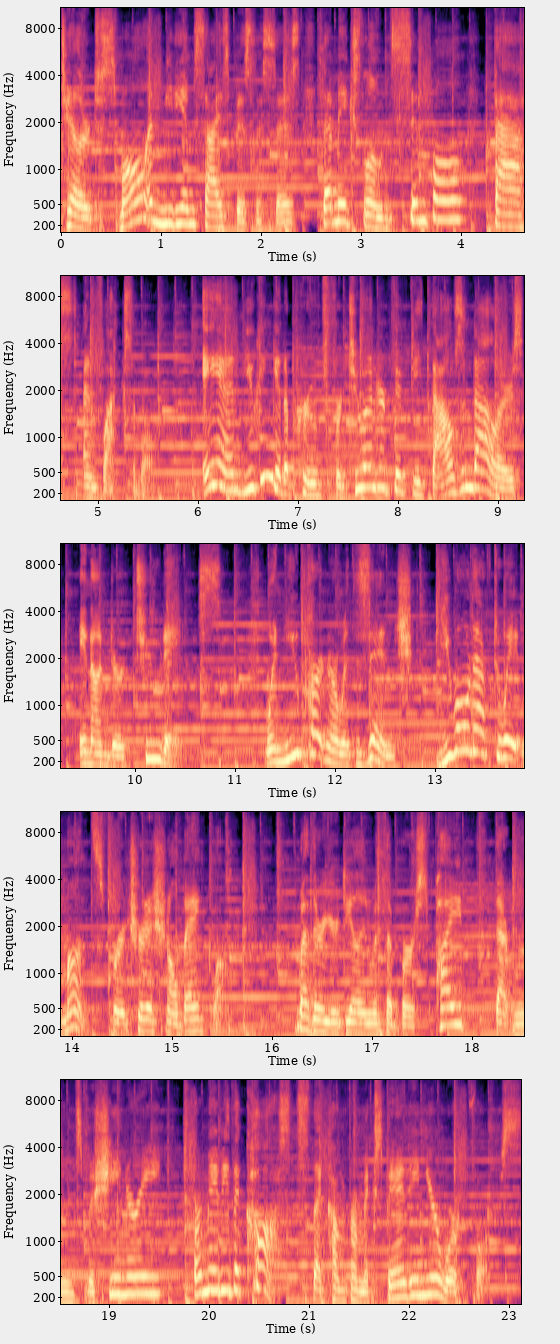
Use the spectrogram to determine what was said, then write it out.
tailored to small and medium sized businesses that makes loans simple, fast, and flexible. And you can get approved for $250,000 in under two days. When you partner with Zinch, you won't have to wait months for a traditional bank loan. Whether you're dealing with a burst pipe that ruins machinery, or maybe the costs that come from expanding your workforce,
